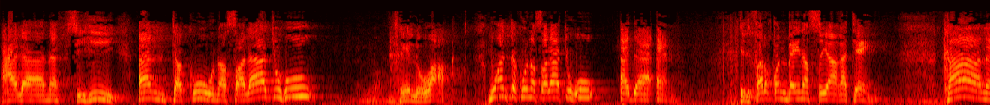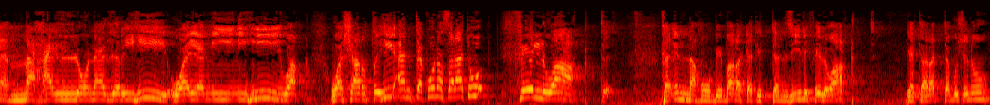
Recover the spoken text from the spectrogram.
على نفسه أن تكون صلاته في الوقت مو أن تكون صلاته أداء. إذ فرق بين الصياغتين. كان محل نذره ويمينه وشرطه أن تكون صلاته في الوقت. فإنه ببركة التنزيل في الوقت يترتب شنو؟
